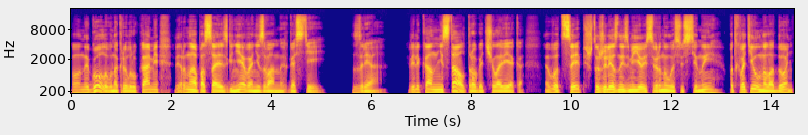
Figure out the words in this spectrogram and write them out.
Он и голову накрыл руками, верно опасаясь гнева незваных гостей. Зря. Великан не стал трогать человека — вот цепь, что железной змеей свернулась у стены, подхватил на ладонь,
